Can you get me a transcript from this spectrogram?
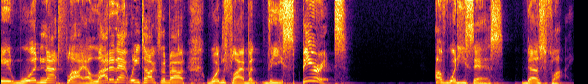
It would not fly. A lot of that what he talks about wouldn't fly, but the spirit of what he says does fly.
